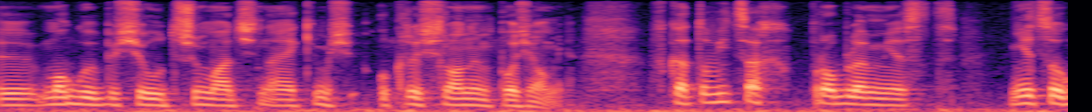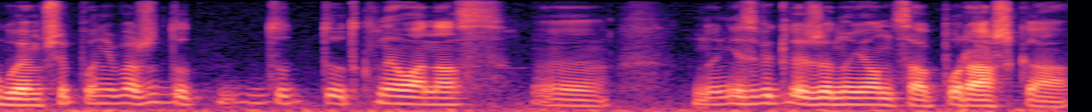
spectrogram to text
y, mogłyby się utrzymać na jakimś określonym poziomie. W Katowicach problem jest nieco głębszy, ponieważ do, do, dotknęła nas y, no niezwykle żenująca porażka.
